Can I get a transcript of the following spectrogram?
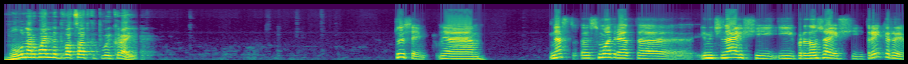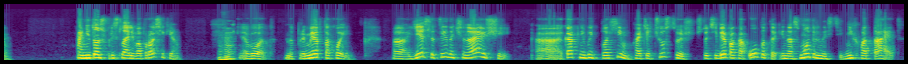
Ну нормально, двадцатка твой край. Слушай, э, нас э, смотрят э, и начинающие, и продолжающие трекеры. Они тоже прислали вопросики. Uh-huh. Вот, например, такой. Э, если ты начинающий, э, как не быть плохим, хотя чувствуешь, что тебе пока опыта и насмотренности не хватает?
